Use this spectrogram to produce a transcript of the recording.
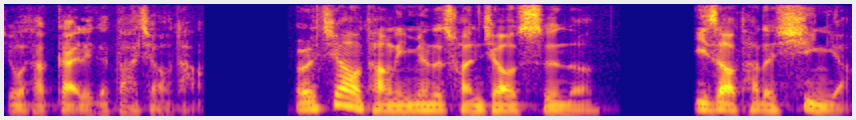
结果他盖了一个大教堂。而教堂里面的传教士呢，依照他的信仰，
